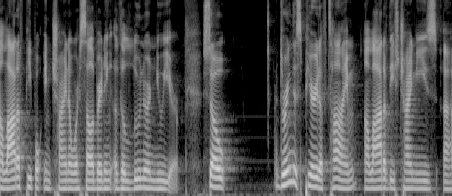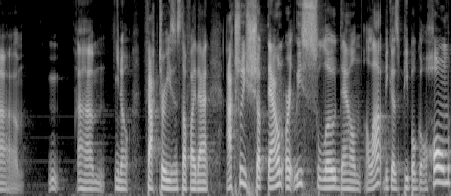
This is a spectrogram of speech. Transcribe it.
a lot of people in China were celebrating the Lunar New Year. So during this period of time, a lot of these Chinese, um, um, you know, factories and stuff like that actually shut down or at least slowed down a lot because people go home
